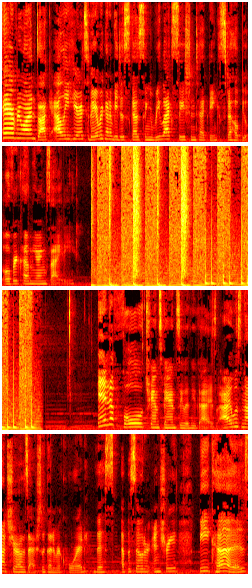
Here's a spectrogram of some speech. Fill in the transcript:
Hey everyone, Doc Allie here. Today we're going to be discussing relaxation techniques to help you overcome your anxiety. In full transparency with you guys, I was not sure I was actually going to record this episode or entry because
